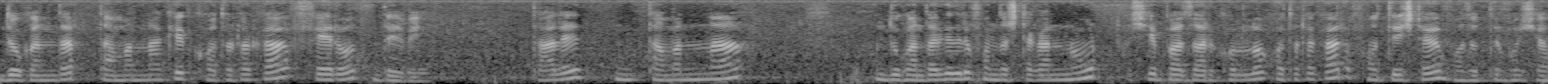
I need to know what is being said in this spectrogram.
দোকানদার তামান্নাকে কত টাকা ফেরত দেবে? তাহলে তামান্না দোকানদারকে দিল পঞ্চাশ টাকার নোট, সে বাজার করল কত টাকার? পঁয়ত্রিশ টাকা, পঁচাত্তর পয়সা।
